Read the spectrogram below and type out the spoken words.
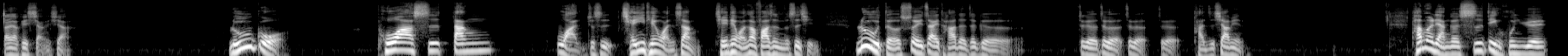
大家可以想一下，如果波阿斯当晚就是前一天晚上，前一天晚上发生什么事情？路德睡在他的这个、这个、这个、这个、这个毯子下面，他们两个私定婚约。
